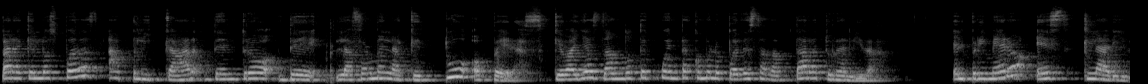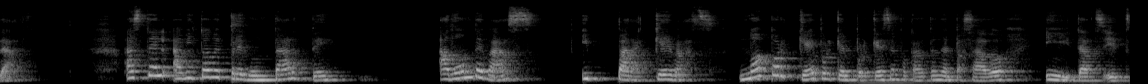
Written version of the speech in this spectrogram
para que los puedas aplicar dentro de la forma en la que tú operas, que vayas dándote cuenta cómo lo puedes adaptar a tu realidad. El primero es claridad. Hazte el hábito de preguntarte a dónde vas y para qué vas. No por qué, porque el por qué es enfocarte en el pasado y that's it.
